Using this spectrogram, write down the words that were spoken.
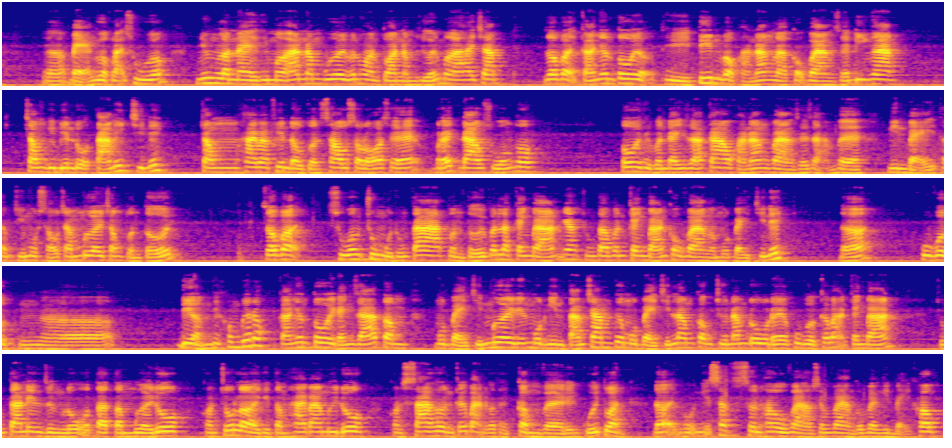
bẻ ngược lại xu hướng. Nhưng lần này thì MA50 vẫn hoàn toàn nằm dưới MA200 do vậy, cá nhân tôi thì tin vào khả năng là cậu vàng sẽ đi ngang trong cái biên độ 8x 9x trong hai ba phiên đầu tuần sau sau đó sẽ break down xuống thôi. Tôi thì vẫn đánh giá cao khả năng vàng sẽ giảm về 1.700 thậm chí 1.680 trong tuần tới. Do vậy xu hướng chung của chúng ta tuần tới vẫn là canh bán nhé chúng ta vẫn canh bán cậu vàng ở 179x đó khu vực uh, điểm thì không biết đâu. Cá nhân tôi đánh giá tầm 1790 đến 1800 tức là 1795 cộng trừ 5 đô. Đây là khu vực các bạn canh bán chúng ta nên dừng lỗ tà tầm 10 đô còn chốt lời thì tầm 230 đô. Còn xa hơn các bạn có thể cầm về đến cuối tuần. Đợi hội nghị sắc sơn hâu vào xem vàng có về 1.700 không.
